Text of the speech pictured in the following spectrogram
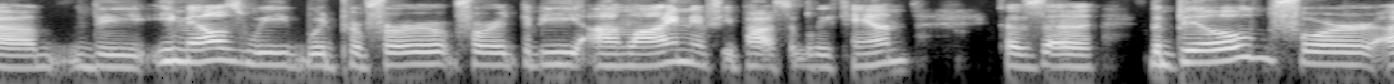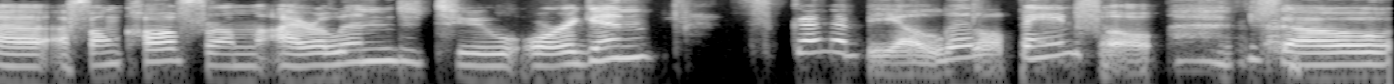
um, the emails. We would prefer for it to be online if you possibly can, because uh, the build for uh, a phone call from Ireland to Oregon it's going to be a little painful. So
